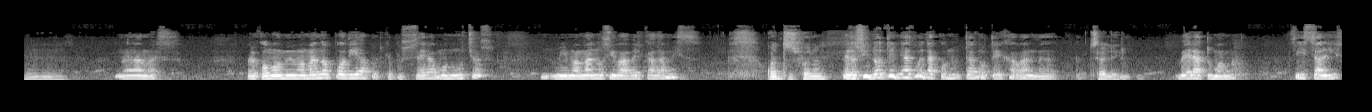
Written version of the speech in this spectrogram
Mm, Nada más. Pero como mi mamá no podía, porque pues éramos muchos, mi mamá nos iba a ver cada mes. ¿Cuántos fueron Pero si no tenías buena conducta, no te dejaban eh, salir? ver a tu mamá. Sí, salir.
